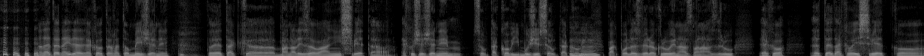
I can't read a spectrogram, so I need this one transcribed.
no ne, to nejde, jako tohle to my ženy, to je tak uh, banalizování světa, jakože ženy jsou takový, muži jsou takový, mm-hmm. pak podle zvěrokruhu je nás 12 druhů, jako eh, to je takový svět jako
